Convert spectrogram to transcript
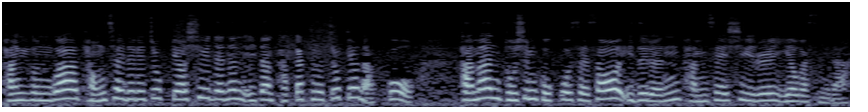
방위군과 경찰들이 쫓겨 시위대는 일단 바깥으로 쫓겨났고 다만 도심 곳곳에서 이들은 밤새 시위를 이어갔습니다.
